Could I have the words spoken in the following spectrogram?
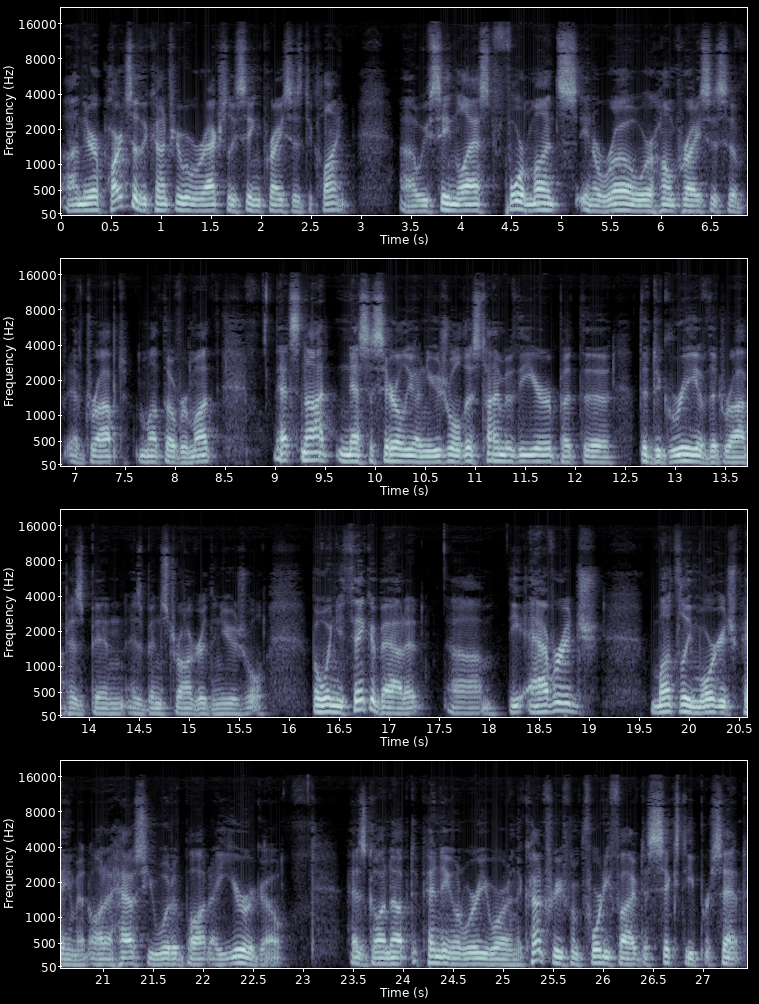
Uh, and there are parts of the country where we're actually seeing prices decline. Uh, we've seen the last four months in a row where home prices have, have dropped month over month. That's not necessarily unusual this time of the year, but the the degree of the drop has been has been stronger than usual. But when you think about it, um, the average monthly mortgage payment on a house you would have bought a year ago has gone up, depending on where you are in the country, from 45 to 60 percent.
